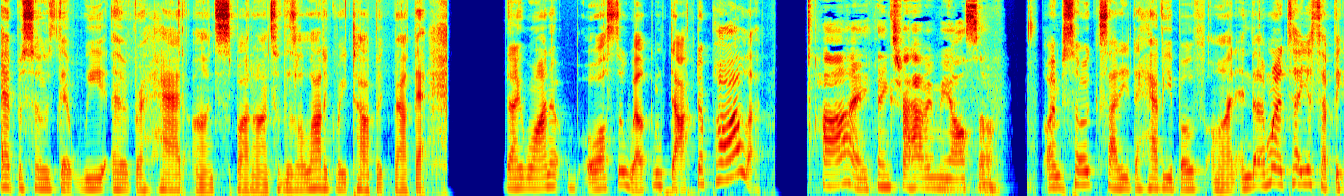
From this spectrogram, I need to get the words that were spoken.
episodes that we ever had on Spot On. So there's a lot of great topic about that. I want to also welcome Dr. Paula. Hi, thanks for having me also. I'm so excited to have you both on. And I want to tell you something.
